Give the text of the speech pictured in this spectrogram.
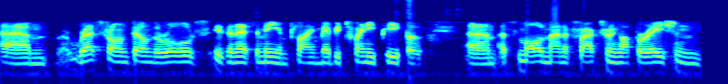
Um, restaurant down the road is an SME employing maybe 20 people. Um, a small manufacturing operation,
